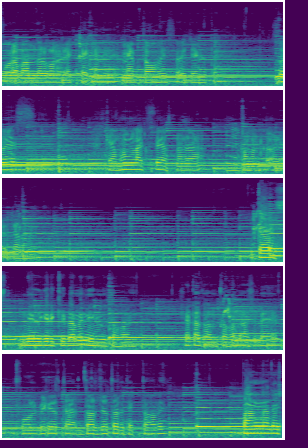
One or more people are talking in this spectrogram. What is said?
পুরা বান্দরবনের একটা এখানে ম্যাপ দেওয়া হয়েছে ওই জায়গাতে। তো কেমন লাগছে আপনারা কমেন্ট করে জানাবেন। গাইস নীলগিরি কীভাবে নির্মিত হয় সেটা জানতে হলে আসলে ফুল ভিডিওটা ধরে দেখতে হবে। বাংলাদেশ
